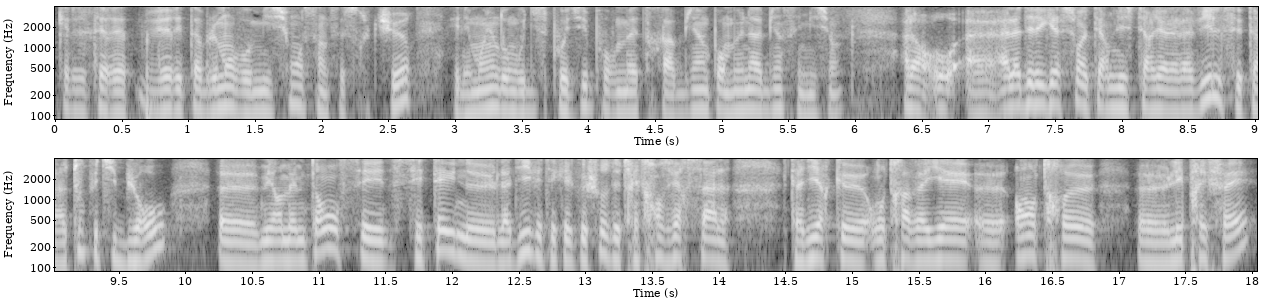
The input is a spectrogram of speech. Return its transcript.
quelles étaient véritablement vos missions au sein de ces structures et les moyens dont vous disposiez pour mettre à bien, pour mener à bien ces missions? Alors, à la délégation interministérielle à la ville, c'était un tout petit bureau, euh, mais en même temps, c'était une, la DIV était quelque chose de très transversal, c'est-à-dire qu'on travaillait entre les préfets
